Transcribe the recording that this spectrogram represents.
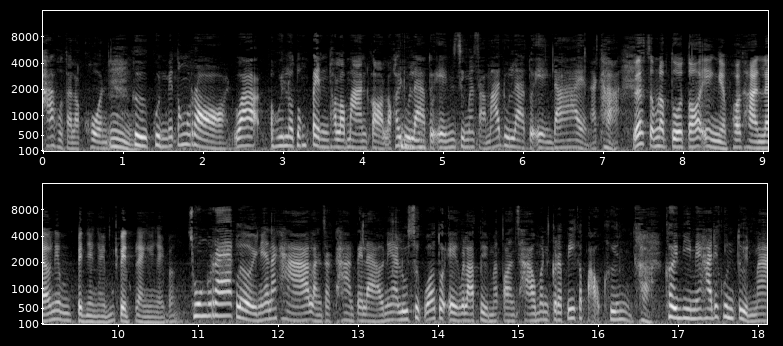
ภาพของแต่ละคน อืม คือคุณไม่ต้องรอว่าโอ้ยเราต้องเป็นทรมานก่อนแล้วค่อยดูแลตัวเองจริงๆมันสามารถดูแลตัวเองได้นะคะ แล้วสำหรับตัวต้อเองเนี่ยพอทานแล้วเนี่ยมันเป็นยังไงมันเปลี่ยนแปลงยังไงบ้าง ช่วงแรกเลยเนี่ยนะคะ หลังจากทานไปแล้วเนี่ยรู้สึกว่าตัวเองเวลาตื่นมาตอนเช้ามันกระปรี้กระเป๋าขึ้นค่ะ เคยมีไหมคะที่คุณตื่นมา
